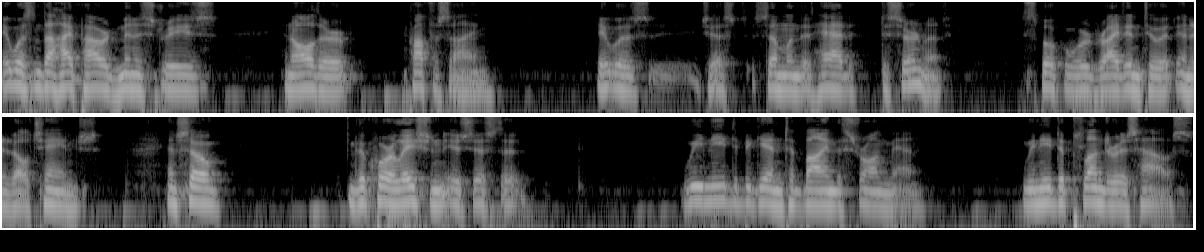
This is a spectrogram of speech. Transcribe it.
It wasn't the high powered ministries and all their prophesying. It was just someone that had discernment, spoke a word right into it, and it all changed. And so the correlation is just that we need to begin to bind the strong man. We need to plunder his house.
